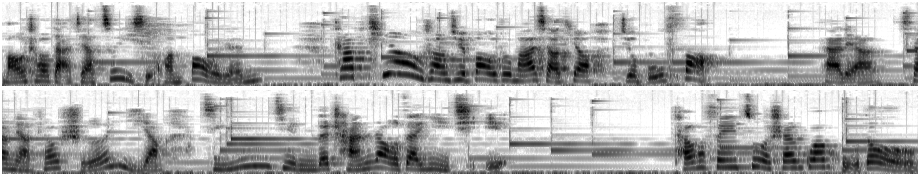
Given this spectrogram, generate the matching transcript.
毛超打架最喜欢抱人，他跳上去抱住马小跳就不放，他俩像两条蛇一样紧紧地缠绕在一起。唐飞坐山观虎斗，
